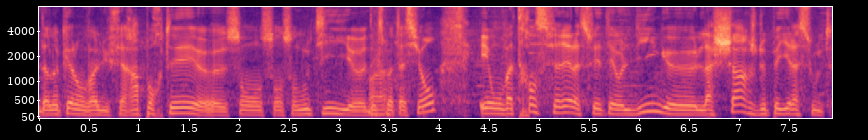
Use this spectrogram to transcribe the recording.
dans laquelle on va lui faire apporter son, son, son, outil d'exploitation et on va transférer à la société holding la charge de payer la soulte.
